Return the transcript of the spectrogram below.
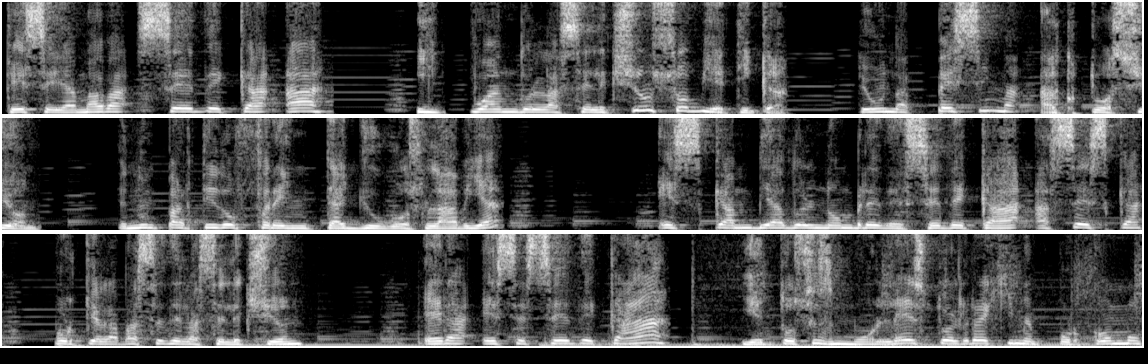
que se llamaba CDKA, y cuando la selección soviética de una pésima actuación en un partido frente a Yugoslavia, es cambiado el nombre de CDKA a CESCA porque la base de la selección era ese CDKA. Y entonces molesto el régimen por cómo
